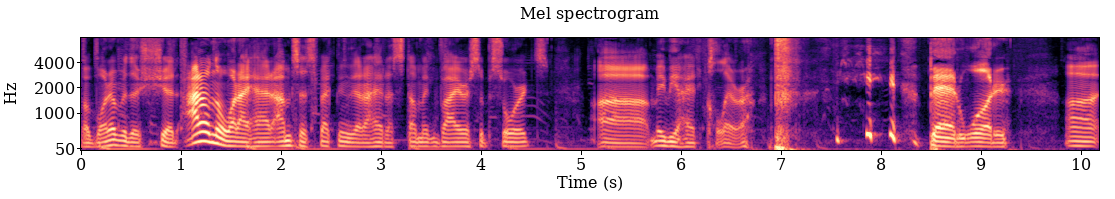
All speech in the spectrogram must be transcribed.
of whatever the shit. I don't know what I had. I'm suspecting that I had a stomach virus of sorts. Uh, maybe I had cholera. Bad water. Uh,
